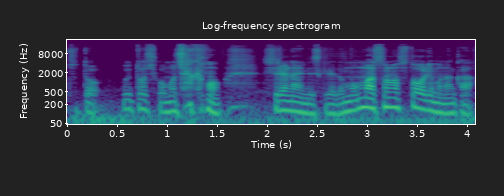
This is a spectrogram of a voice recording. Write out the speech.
ちょっと鬱陶しく思っちゃうかもしれないんですけれども まあそのストーリーもなんか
